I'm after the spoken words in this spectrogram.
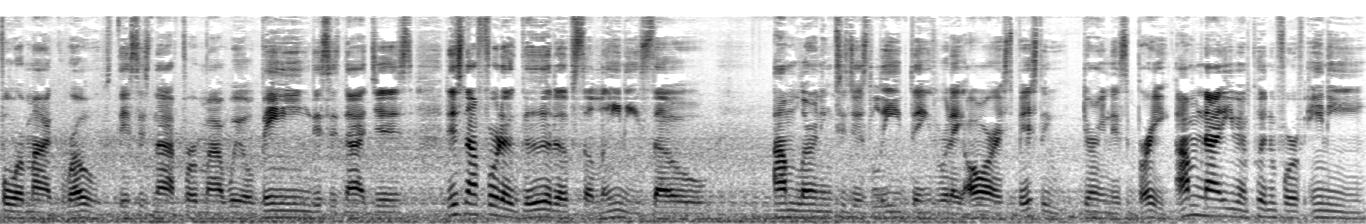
for my growth. This is not for my well being. This is not just, this is not for the good of Selene. So I'm learning to just leave things where they are, especially during this break. I'm not even putting forth any.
